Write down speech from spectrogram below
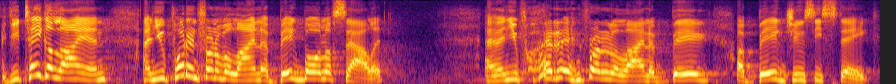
If you take a lion and you put in front of a lion a big bowl of salad, and then you put in front of the lion a big, a big juicy steak,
